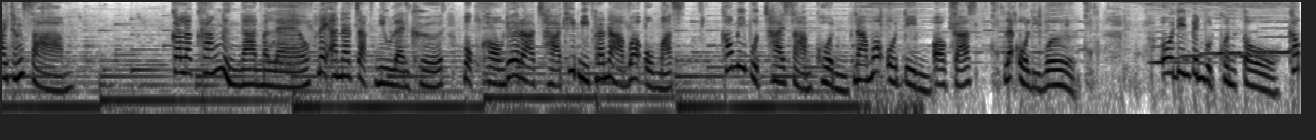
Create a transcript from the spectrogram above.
ายทั้งสามกาละครั้งหนึ่งนานมาแล้ว ในอาณาจักรนิวแลนด์เคิร์ดปกครองด้วยราชาที่มีพระนามว่าโอมัส เขามีบุตรชายสามคน นามว่าโอดิน ออกัส และโอลิเวอร์ โอดินเป็นบุตรคนโต เขา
